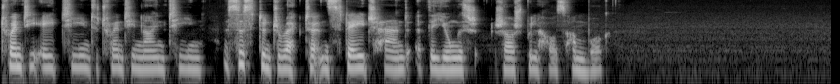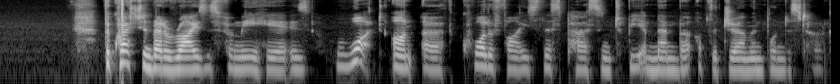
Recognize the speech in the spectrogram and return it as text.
2018 to 2019, assistant director and stagehand at the Junges Schauspielhaus Hamburg. The question that arises for me here is what on earth qualifies this person to be a member of the German Bundestag?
